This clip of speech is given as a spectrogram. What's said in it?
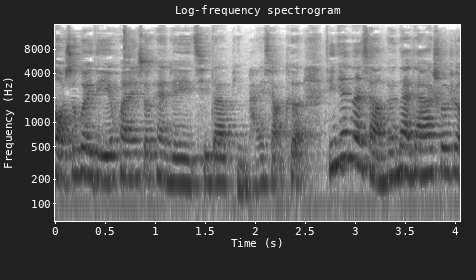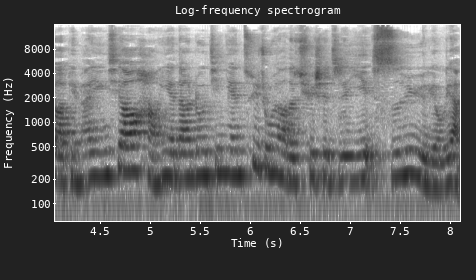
好，我是慧迪，欢迎收看这一期的品牌小课。今天呢，想跟大家说说品牌营销行业当中今年最重要的趋势之一——私域流量。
